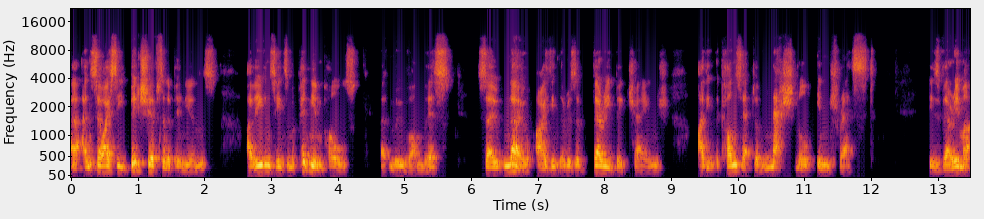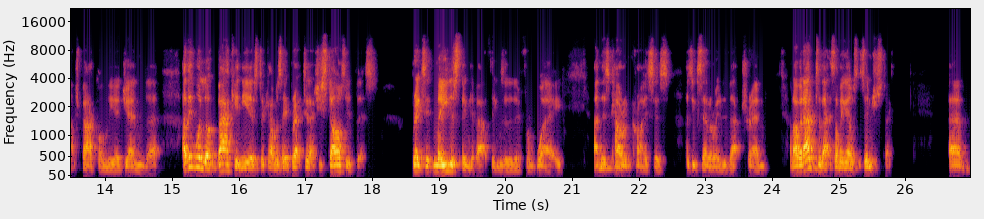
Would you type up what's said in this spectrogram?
Uh, and so I see big shifts in opinions. I've even seen some opinion polls uh, move on this. So, no, I think there is a very big change. I think the concept of national interest is very much back on the agenda. I think we'll look back in years to come and say Brexit actually started this. Brexit made us think about things in a different way. And this current crisis has accelerated that trend. And I would add to that something else that's interesting. Um,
